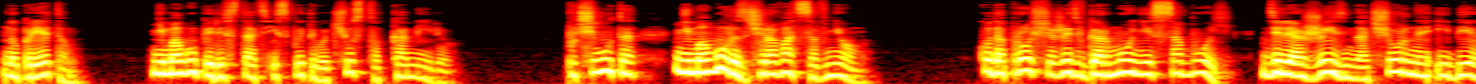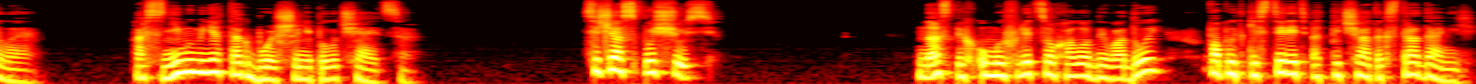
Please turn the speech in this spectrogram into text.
но при этом не могу перестать испытывать чувства к Камилю. Почему-то не могу разочароваться в нем. Куда проще жить в гармонии с собой, деля жизнь на черное и белое. А с ним у меня так больше не получается. Сейчас спущусь. Наспех умыв лицо холодной водой в попытке стереть отпечаток страданий,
